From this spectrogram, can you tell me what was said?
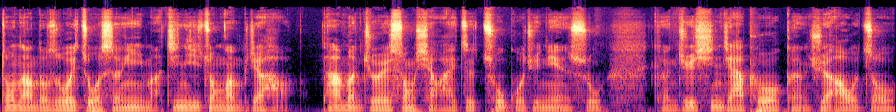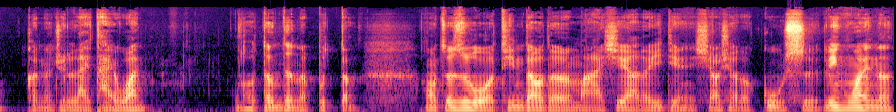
通常都是会做生意嘛，经济状况比较好，他们就会送小孩子出国去念书，可能去新加坡，可能去澳洲，可能去来台湾，哦等等的不等哦，这是我听到的马来西亚的一点小小的故事。另外呢，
